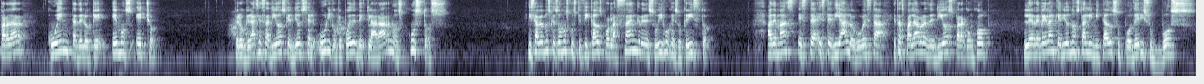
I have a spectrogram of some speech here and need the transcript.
para dar cuenta de lo que hemos hecho. Pero gracias a Dios que Dios es el único que puede declararnos justos. Y sabemos que somos justificados por la sangre de su Hijo Jesucristo. Además, este, este diálogo, esta, estas palabras de Dios para con Job, le revelan que Dios no está limitado su poder y su voz.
